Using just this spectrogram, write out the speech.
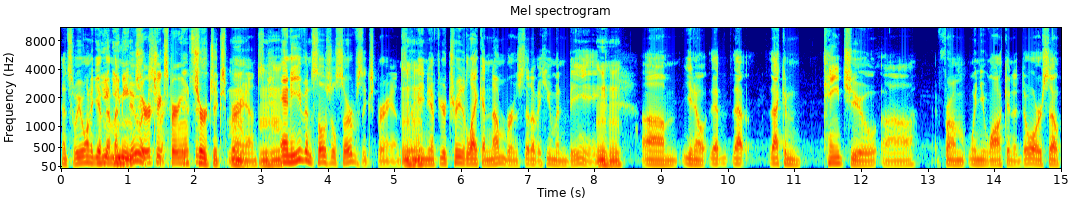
and so we want to give you, them you a mean new church exper- experience, church experience, mm-hmm. and even social service experience. Mm-hmm. I mean, if you're treated like a number instead of a human being, mm-hmm. um, you know that that that can taint you uh, from when you walk in a door. So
